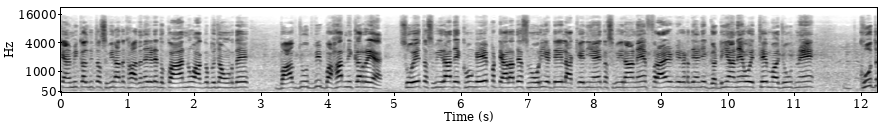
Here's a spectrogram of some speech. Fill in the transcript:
ਕੈਮੀਕਲ ਦੀ ਤਸਵੀਰਾਂ ਦਿਖਾ ਦਿੰਦੇ ਜਿਹੜੇ ਦੁਕਾਨ ਨੂੰ ਅੱਗ ਬੁਝਾਉਣ ਦੇ ਬਾਵਜੂਦ ਵੀ ਬਾਹਰ ਨਿਕਲ ਰਿਹਾ ਹੈ। ਸੋ ਇਹ ਤਸਵੀਰਾਂ ਦੇਖੋਗੇ, ਪਟਿਆਲਾ ਦੇ ਸਨੋਰੀ ਅੱਡੇ ਇਲਾਕੇ ਦੀਆਂ ਇਹ ਤਸਵੀਰਾਂ ਨੇ ਫਰਾਇਰ ਬ੍ਰਿਗੇਡ ਦੀਆਂ ਜਿਹੜੀਆਂ ਗੱਡੀਆਂ ਨੇ, ਉਹ ਇੱਥੇ ਮੌਜੂਦ ਨੇ। ਖੁਦ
